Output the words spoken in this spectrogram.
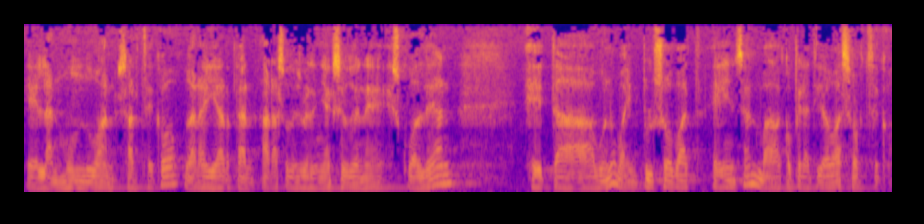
e, lan munduan sartzeko, garai hartan arazo desberdinak zeuden eskualdean, eta, bueno, ba, impulso bat egin zen, ba, kooperatiba bat sortzeko.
